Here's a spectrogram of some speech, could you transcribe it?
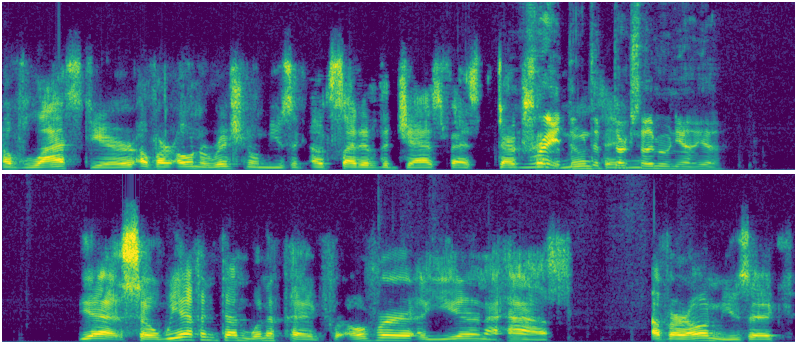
of last year of our own original music outside of the jazz fest dark side Right. of the moon the thing Dark Side of the Moon. Yeah. Yeah. yeah so we haven't done winnipeg for over a year and a half of our own music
